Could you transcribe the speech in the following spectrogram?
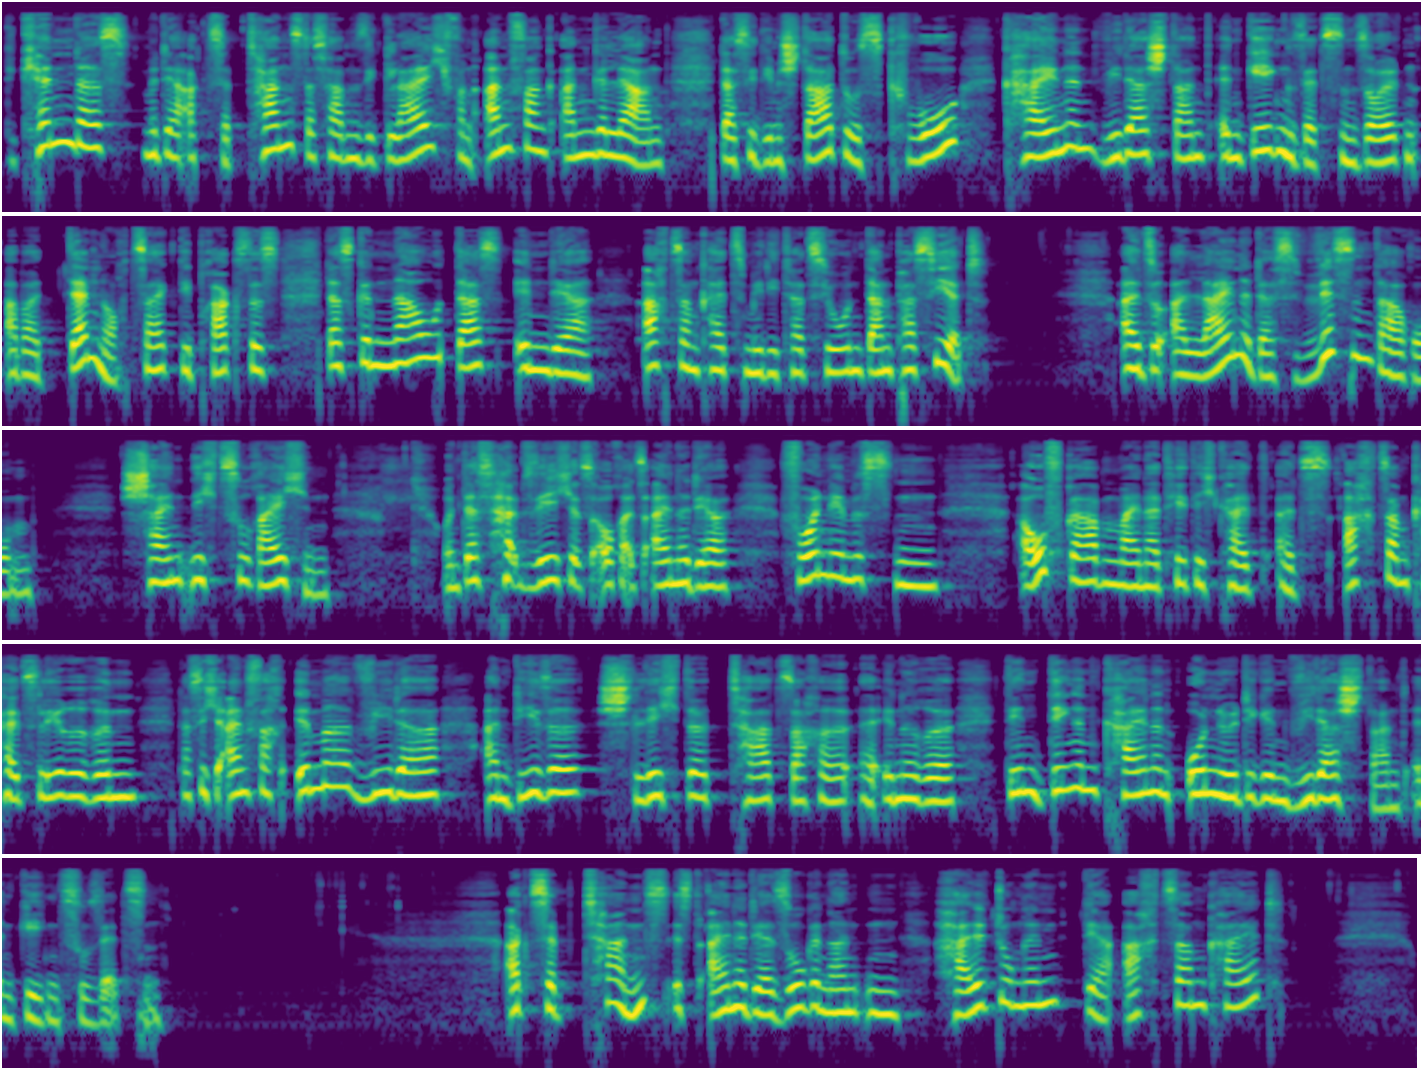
Die kennen das mit der Akzeptanz, das haben sie gleich von Anfang an gelernt, dass sie dem Status quo keinen Widerstand entgegensetzen sollten. Aber dennoch zeigt die Praxis, dass genau das in der Achtsamkeitsmeditation dann passiert. Also alleine das Wissen darum scheint nicht zu reichen. Und deshalb sehe ich es auch als eine der vornehmsten Aufgaben meiner Tätigkeit als Achtsamkeitslehrerin, dass ich einfach immer wieder an diese schlichte Tatsache erinnere, den Dingen keinen unnötigen Widerstand entgegenzusetzen. Akzeptanz ist eine der sogenannten Haltungen der Achtsamkeit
